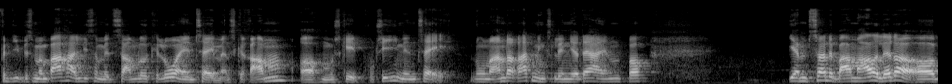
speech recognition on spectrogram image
fordi hvis man bare har ligesom et samlet kalorieindtag, man skal ramme, og måske et proteinindtag, nogle andre retningslinjer derinde for, Jamen, så er det bare meget lettere at,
